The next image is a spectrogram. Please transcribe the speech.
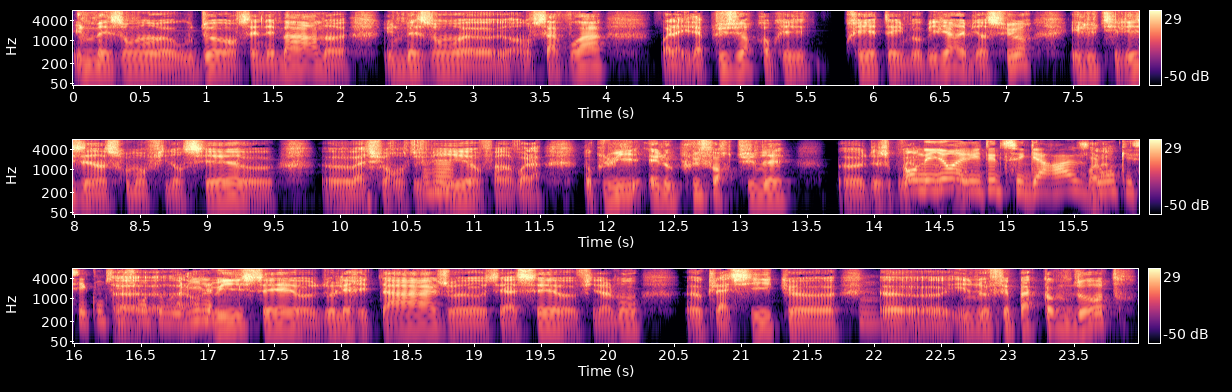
une maison ou deux en Seine-et-Marne, une maison en Savoie. Voilà, il a plusieurs propriétés immobilières et bien sûr il utilise des instruments financiers, euh, euh, assurance de vie, mmh. enfin voilà. Donc lui est le plus fortuné euh, de ce En ayant hérité de ses garages voilà. donc et ses concessions euh, automobiles. Alors lui, c'est euh, de l'héritage, c'est assez finalement classique. Mm. il ne fait pas comme d'autres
